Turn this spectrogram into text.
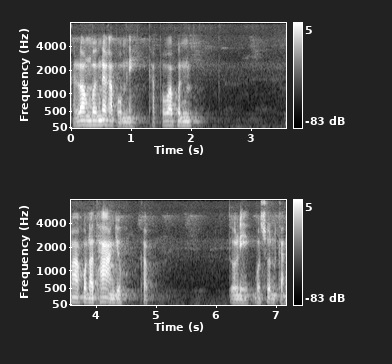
ก็ลองเบิ่งได้ครับผมนี่ครับ เพราะว่าเพิ่นมาคนละทางอยู่ครับ ตัวเลขบ่ชนกัน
